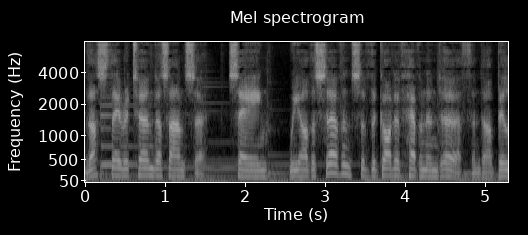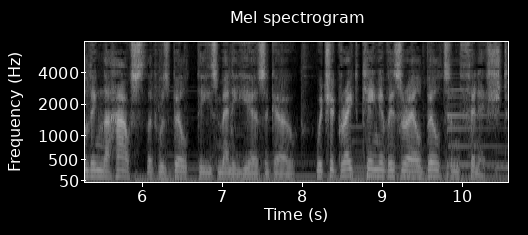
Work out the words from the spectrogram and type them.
Thus they returned us answer, saying, We are the servants of the God of heaven and earth and are building the house that was built these many years ago, which a great king of Israel built and finished.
